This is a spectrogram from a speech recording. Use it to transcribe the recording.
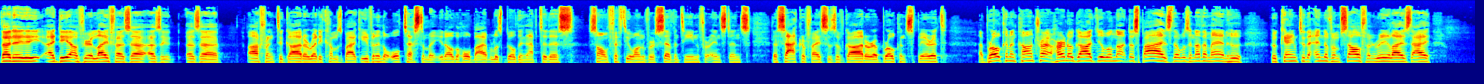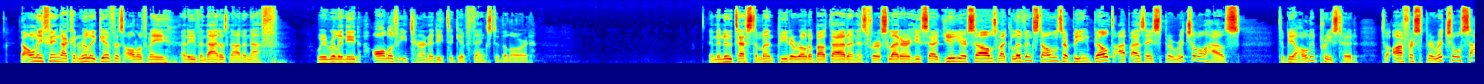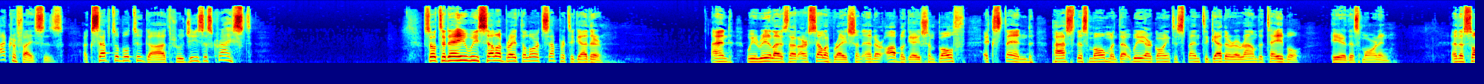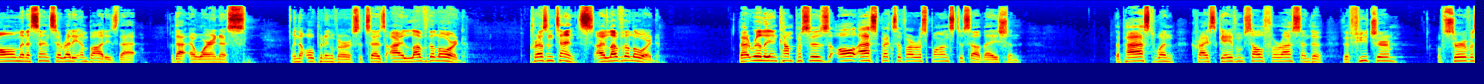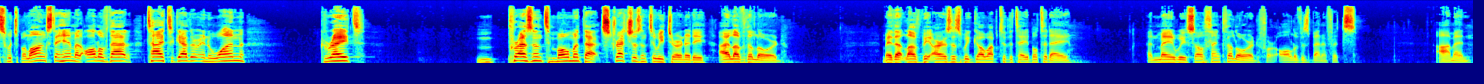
that idea of your life as a, as a, as a offering to God already comes back even in the Old Testament. You know, the whole Bible is building up to this. Psalm 51, verse 17, for instance, the sacrifices of God are a broken spirit. A broken and contrite heart, O God, you will not despise. There was another man who, who came to the end of himself and realized, I, the only thing I can really give is all of me, and even that is not enough. We really need all of eternity to give thanks to the Lord. In the New Testament, Peter wrote about that in his first letter. He said, You yourselves, like living stones, are being built up as a spiritual house to be a holy priesthood, to offer spiritual sacrifices acceptable to God through Jesus Christ. So today we celebrate the Lord's Supper together. And we realize that our celebration and our obligation both extend past this moment that we are going to spend together around the table here this morning. And the psalm, in a sense, already embodies that, that awareness. In the opening verse, it says, I love the Lord. Present tense, I love the Lord. That really encompasses all aspects of our response to salvation. The past, when Christ gave himself for us, and the, the future, of service which belongs to Him, and all of that tied together in one great present moment that stretches into eternity. I love the Lord. May that love be ours as we go up to the table today. And may we so thank the Lord for all of his benefits. Amen.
